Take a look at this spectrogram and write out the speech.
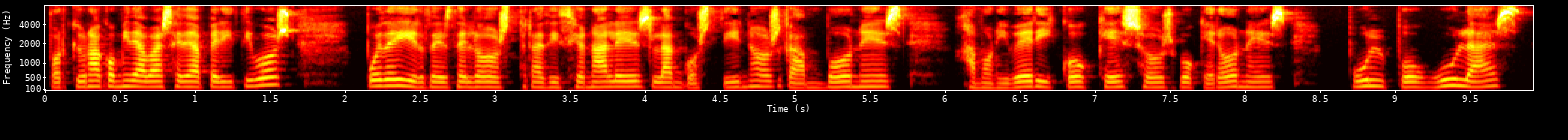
porque una comida a base de aperitivos puede ir desde los tradicionales langostinos, gambones, jamón ibérico, quesos, boquerones, pulpo, gulas,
